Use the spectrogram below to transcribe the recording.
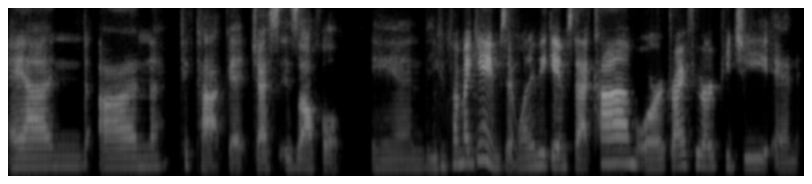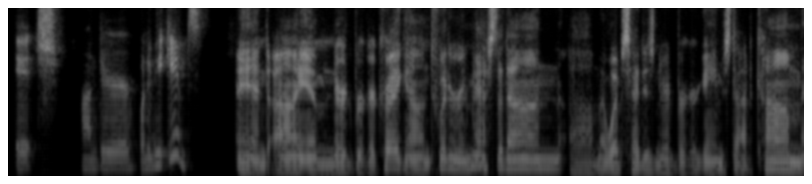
and on TikTok at Jess is awful. And you can find my games at wannabegames.com or DriveThruRPG and itch under wannabe games. And I am Nerdburger Craig on Twitter and Mastodon. Uh, my website is nerdburgergames.com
